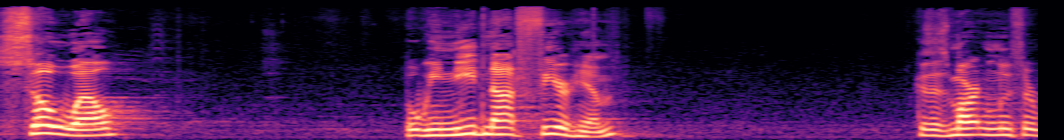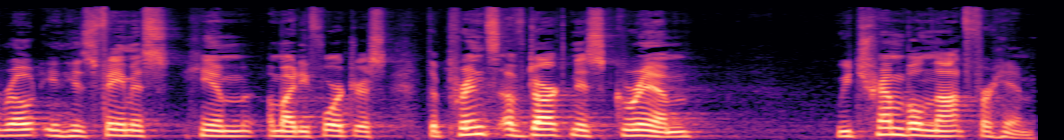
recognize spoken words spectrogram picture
so well. But we need not fear him. Because as Martin Luther wrote in his famous hymn, A Mighty Fortress, the Prince of Darkness grim, we tremble not for him.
